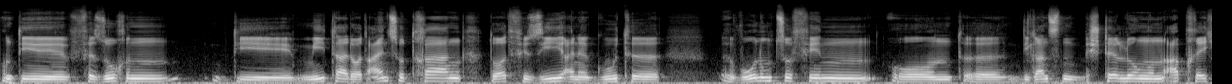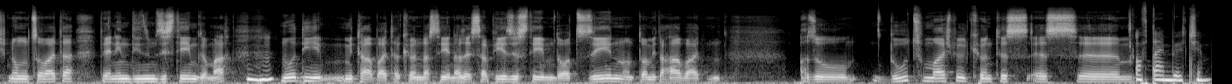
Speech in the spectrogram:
und die versuchen, die Mieter dort einzutragen, dort für sie eine gute äh, Wohnung zu finden und äh, die ganzen Bestellungen, Abrechnungen und so weiter werden in diesem System gemacht. Nur die Mitarbeiter können das sehen, also SAP-System dort sehen und damit arbeiten. Also du zum Beispiel könntest es ähm, Auf deinem Bildschirm.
